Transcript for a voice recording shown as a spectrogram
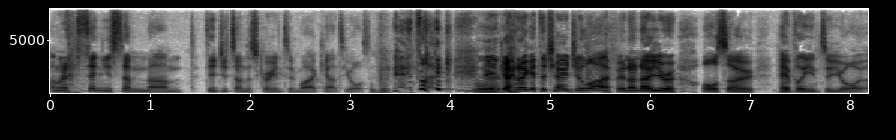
I'm gonna send you some um, digits on the screen to my account to yours. it's like here you go, and I get to change your life. And I know you're also heavily into your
